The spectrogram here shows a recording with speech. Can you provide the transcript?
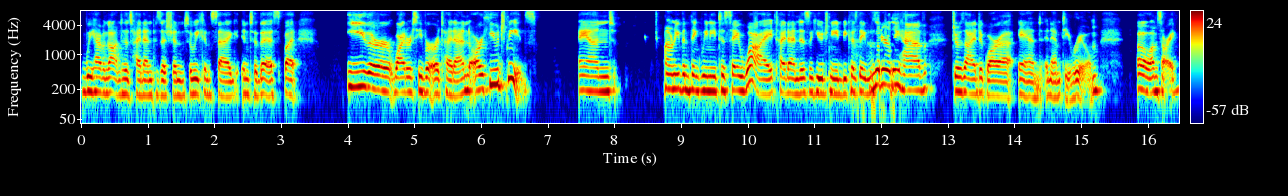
we haven't gotten to the tight end position. So we can seg into this. But either wide receiver or tight end are huge needs. And I don't even think we need to say why tight end is a huge need because they literally have Josiah DeGuara and an empty room. Oh, I'm sorry.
